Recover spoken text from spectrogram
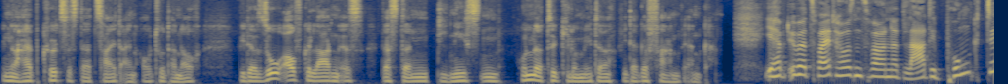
innerhalb kürzester Zeit ein Auto dann auch wieder so aufgeladen ist, dass dann die nächsten hunderte Kilometer wieder gefahren werden kann. Ihr habt über 2200 Ladepunkte.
